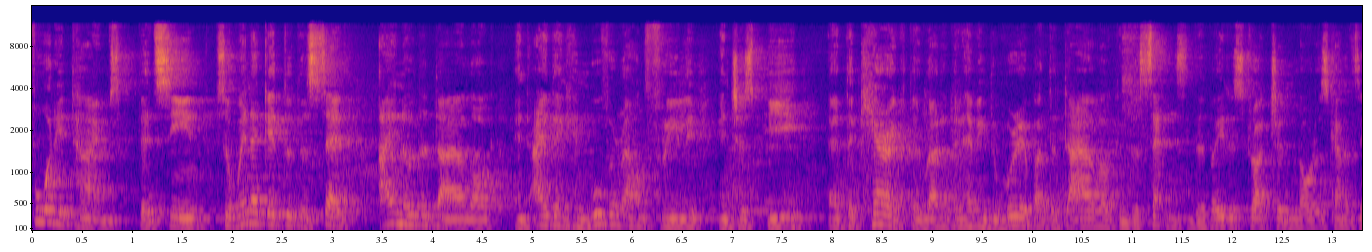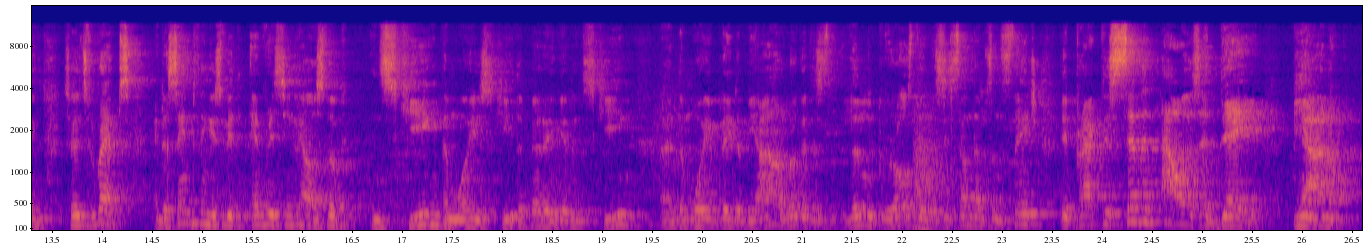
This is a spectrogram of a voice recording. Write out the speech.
40 times that scene. So when I get to the set, I know the dialogue and I then can move around freely and just be uh, the character rather than having to worry about the dialogue and the sentence and the way it's structured and all those kind of things. So it's reps. And the same thing is with everything else. Look, in skiing, the more you ski, the better you get in skiing. Uh, the more you play the piano. Look at these little girls that you see sometimes on stage. They practice seven hours a day piano.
